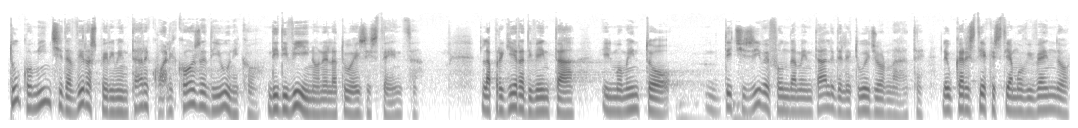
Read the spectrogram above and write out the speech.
tu cominci davvero a sperimentare qualcosa di unico, di divino nella tua esistenza. La preghiera diventa il momento decisivo e fondamentale delle tue giornate L'Eucaristia che stiamo vivendo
